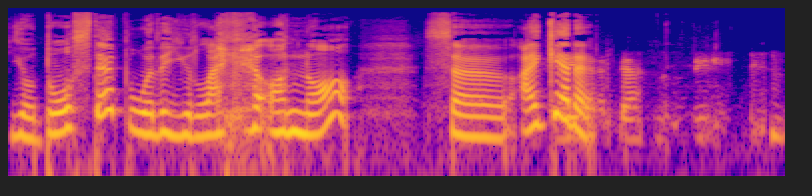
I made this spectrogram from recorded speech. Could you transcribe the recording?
your doorstep, whether you like it or not. So I get it. Definitely.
